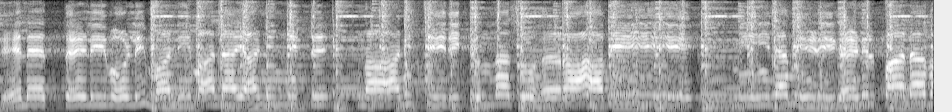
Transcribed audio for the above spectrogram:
ചെലത്തെളിവൊളി മണിമലയണിഞ്ഞിട്ട് നാണിച്ചിരിക്കുന്ന സുഹറാബി നീലമിഴികളിൽ പല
